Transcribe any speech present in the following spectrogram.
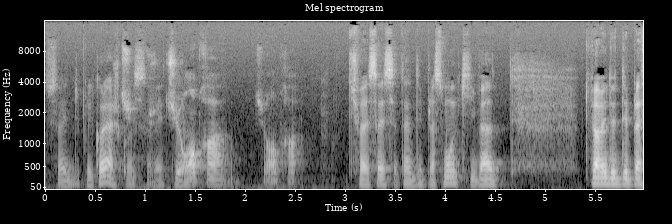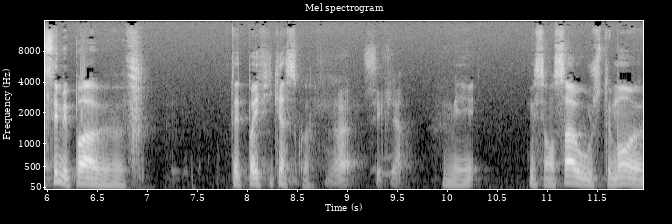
ça va être du bricolage, quoi. Tu, ça va être- tu ramperas. Tu ramperas. tu vois, ça, c'est un déplacement qui va te permettre de te déplacer, mais pas euh, peut-être pas efficace, quoi. Voilà, c'est clair. Mais, mais c'est en ça où justement, euh,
